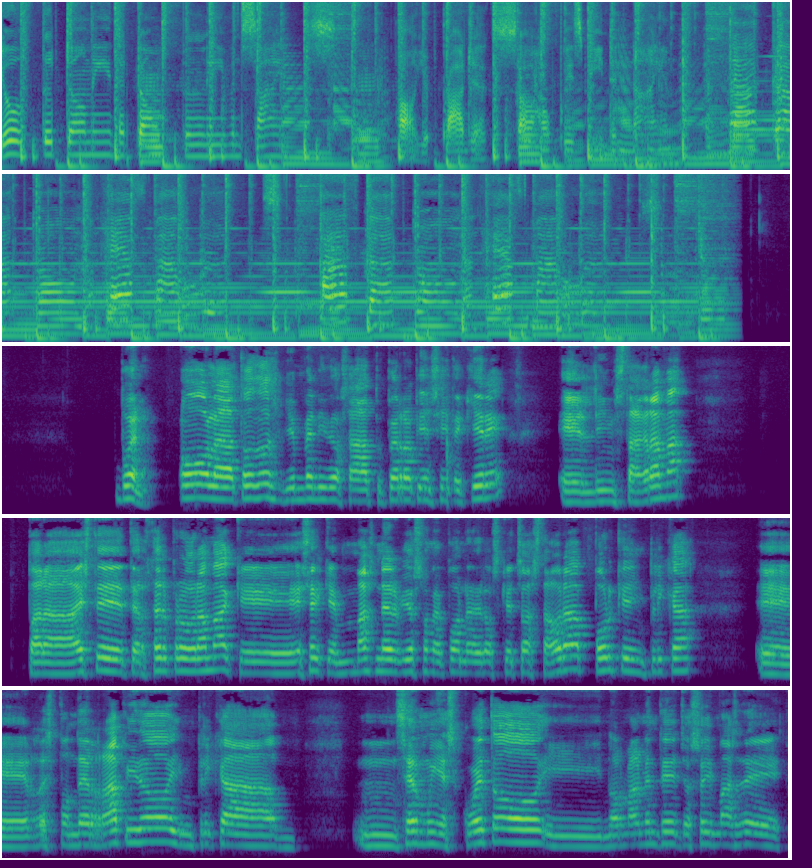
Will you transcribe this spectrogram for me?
You're the dummy that don't believe in science. All your projects always be denying. Bueno, hola a todos, bienvenidos a Tu perro piensa y te quiere, el Instagrama, para este tercer programa que es el que más nervioso me pone de los que he hecho hasta ahora porque implica eh, responder rápido, implica mm, ser muy escueto y normalmente yo soy más de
